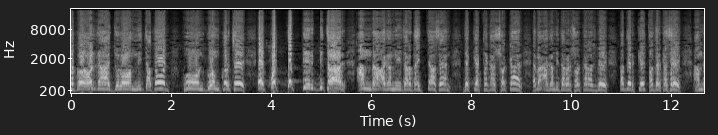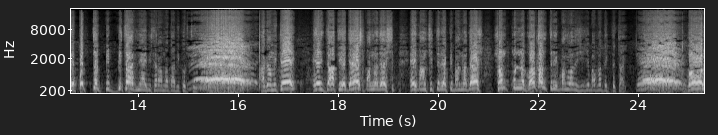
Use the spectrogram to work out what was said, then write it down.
সকল অন্যায়, জুলম, নির্যাতন, খুন, গুম করেছে এই প্রত্যেকটির বিচার আমরা আগামী যারা দায়িত্বে আছেন, যে কেয়ারটেকার সরকার এবং আগামী যারা সরকার আসবে, তাদেরকে তাদের কাছে আমরা প্রত্যেকটি বিচার ন্যায় বিচার আমরা দাবি করছি। আগামীতে এই জাতীয় দেশ, বাংলাদেশ, এই মানচিত্রের একটি বাংলাদেশ, সম্পূর্ণ গণতান্ত্রিক বাংলাদেশ হিসেবে আমরা দেখতে চাই দল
